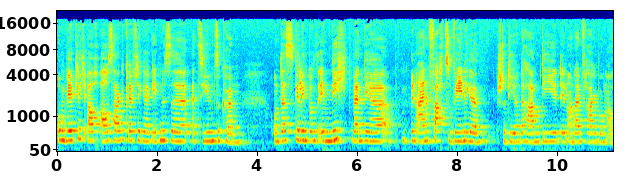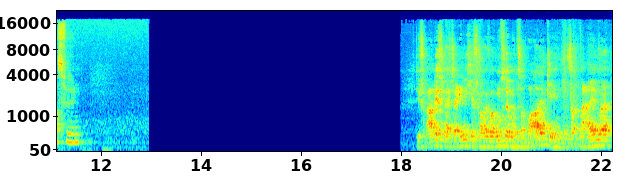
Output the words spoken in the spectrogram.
um wirklich auch aussagekräftige Ergebnisse erzielen zu können. Und das gelingt uns eben nicht, wenn wir in einem Fach zu wenige Studierende haben, die den Online-Fragebogen ausfüllen. Die Frage ist vielleicht eine ähnliche Frage, warum soll man zur Wahl gehen? Da sagt man einmal,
